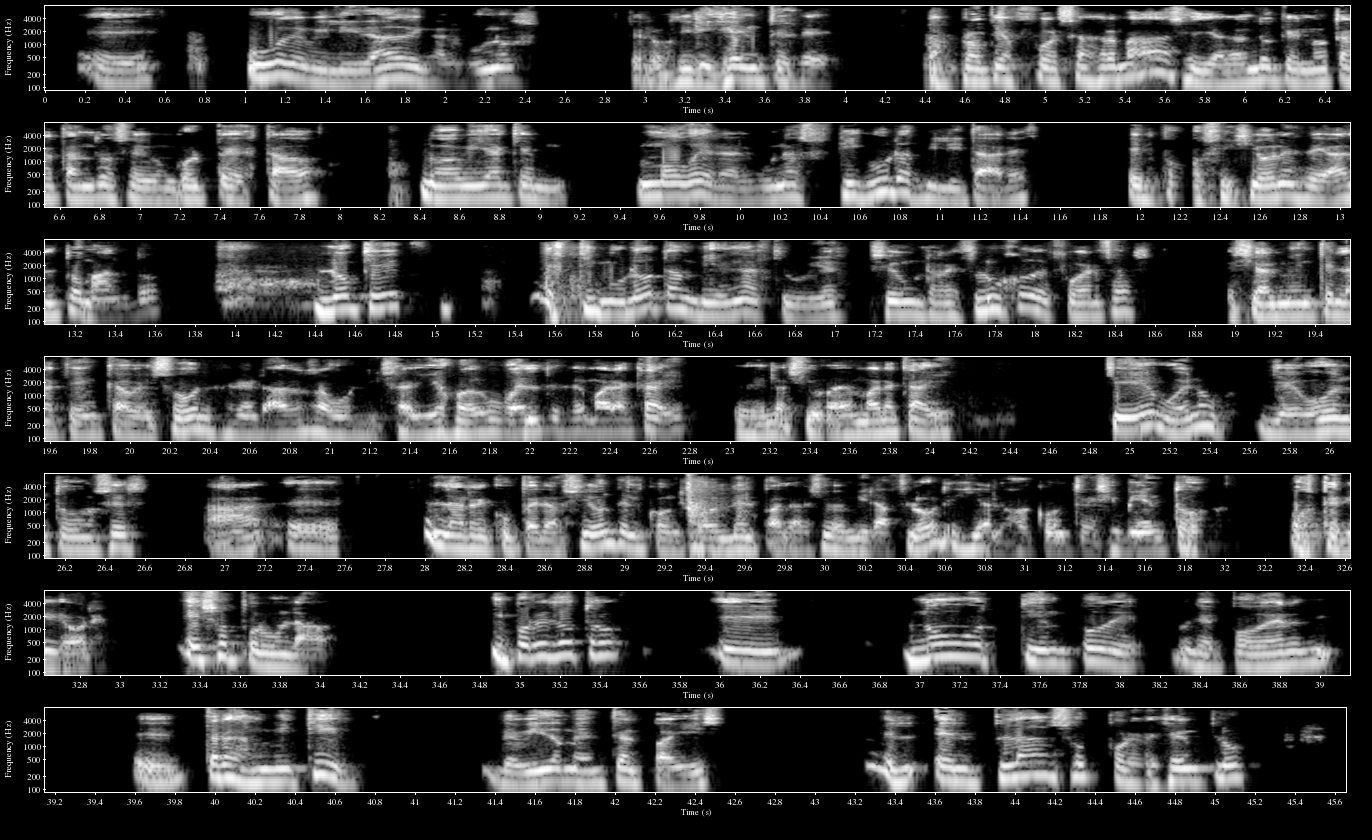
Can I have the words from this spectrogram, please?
hubo debilidad en algunos de los dirigentes de, las propias Fuerzas Armadas, señalando que no tratándose de un golpe de Estado, no había que mover algunas figuras militares en posiciones de alto mando, lo que estimuló también a que hubiese un reflujo de fuerzas, especialmente la que encabezó el general Raúl Isaías Balbuel desde Maracay, desde la ciudad de Maracay, que, bueno, llegó entonces a eh, la recuperación del control del Palacio de Miraflores y a los acontecimientos posteriores. Eso por un lado. Y por el otro, eh, no hubo tiempo de, poder eh, transmitir debidamente al país el, el plan, por ejemplo,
